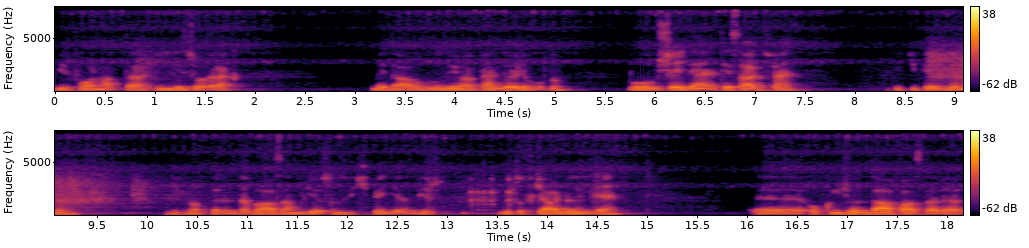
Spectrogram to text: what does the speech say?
bir formatta İngilizce olarak bedava bulunuyor. Ben de öyle buldum. Bu şeyde tesadüfen Wikipedia'nın notlarında bazen biliyorsunuz Wikipedia'nın bir lütufkarlığı ile e, okuyucunun daha fazla ve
